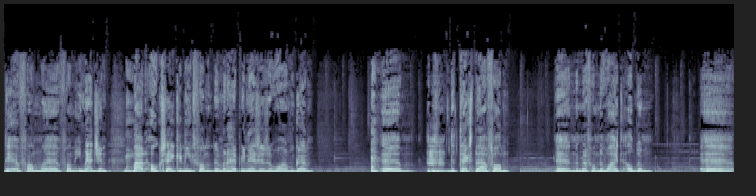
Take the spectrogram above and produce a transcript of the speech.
de, van, eh, van Imagine. Maar ook zeker niet van het nummer Happiness is a Warm Gun. Ehm, de tekst daarvan, eh, nummer van de White Album. eh, eh,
